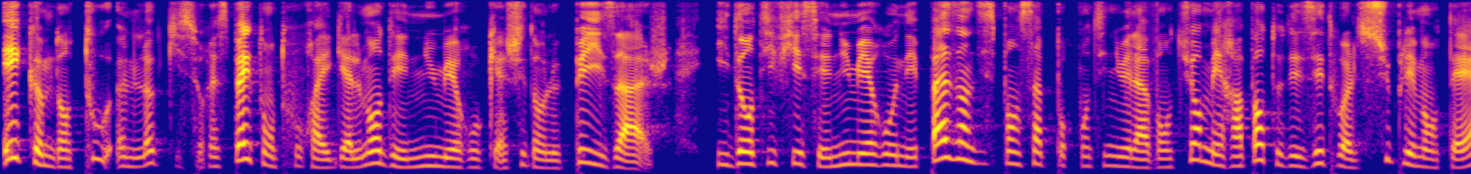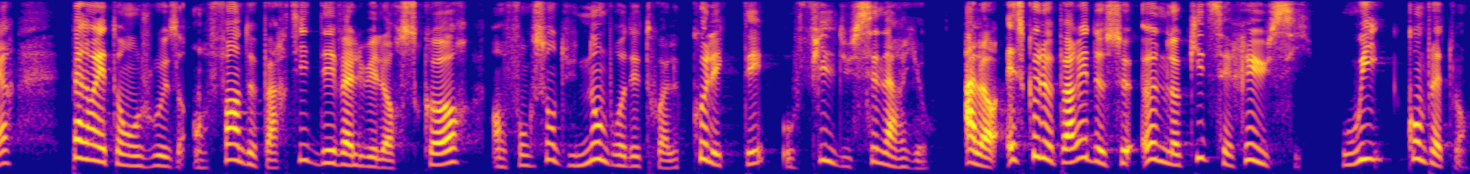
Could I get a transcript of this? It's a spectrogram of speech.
Et comme dans tout unlock qui se respecte, on trouvera également des numéros cachés dans le paysage. Identifier ces numéros n'est pas indispensable pour continuer l'aventure, mais rapporte des étoiles supplémentaires, permettant aux joueuses en fin de partie d'évaluer leur score en fonction du nombre d'étoiles collectées au fil du scénario. Alors, est-ce que le pari de ce Unlock It s'est réussi? Oui, complètement.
